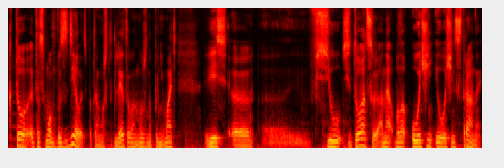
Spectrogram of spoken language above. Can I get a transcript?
кто это смог бы сделать, потому что для этого нужно понимать весь э, э, всю ситуацию. Она была очень и очень странной.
